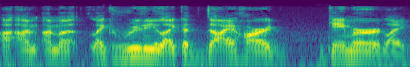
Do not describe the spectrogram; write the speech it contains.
I'm I'm a like really like a die hard gamer like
